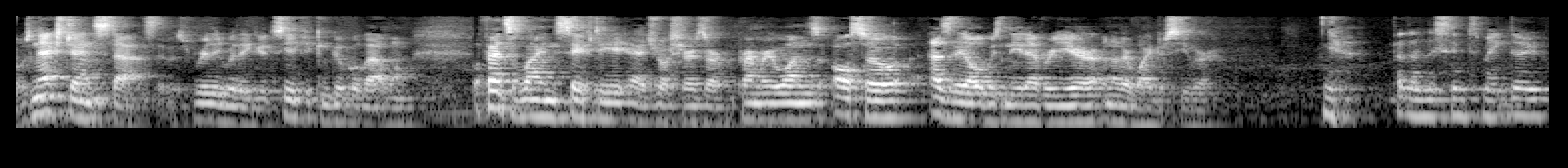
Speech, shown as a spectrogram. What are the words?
It was next gen stats. It was really, really good. See if you can Google that one. Offensive line, safety, edge rushers are primary ones. Also, as they always need every year, another wide receiver. Yeah, but then they seem to make do.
